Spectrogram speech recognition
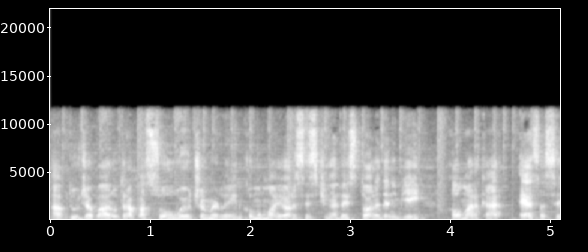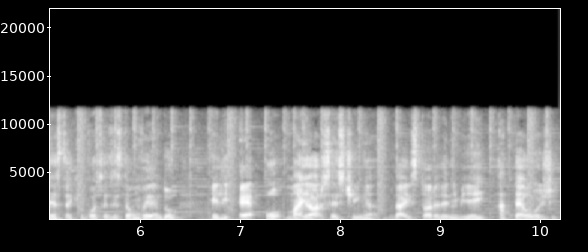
Abdul-Jabbar ultrapassou Will Chamberlain como o maior cestinha da história da NBA ao marcar essa cesta que vocês estão vendo. Ele é o maior cestinha da história da NBA até hoje.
